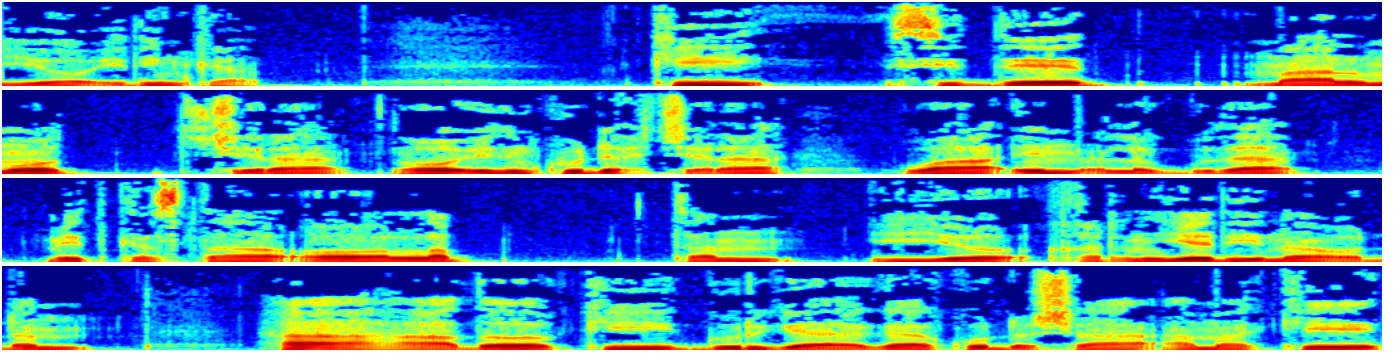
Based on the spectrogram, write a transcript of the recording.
iyo idinka. Kii sideed maalmood jira oo idinku dhex jira waa in la gudaa mid kasta oo labtan iyo qarniyadiina oo dhan. Ha ahaado kii gurigaaga ku dhashaa ama kii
